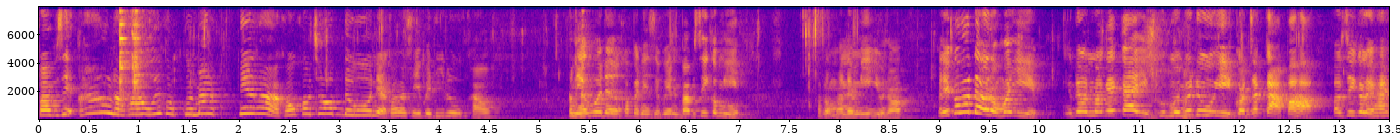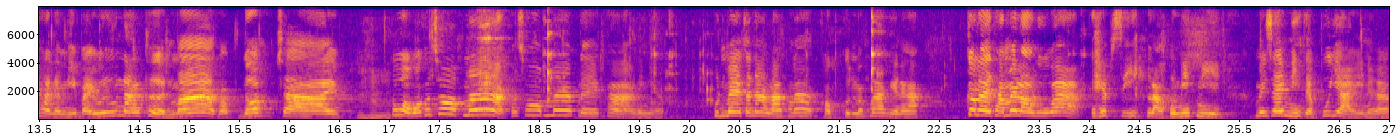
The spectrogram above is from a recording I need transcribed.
ป้าไปสิอ้าวเหรอคะอุ้ยขอบคุณมากเนี่ยค่ะเขาเขาชอบดูเนี่ยก็มาซีไปที่ลูกเขาอันนี้ก็เดินเข้าไปในเซเว่นป้าไปซี่ก็มีขนมฮานามิอยู่เนาะ อันนี้ก็เดินออกมาอีก เดินมาใกล้ๆอีกคือมันมาดูอีกก่อนจะกลับอะค่ะป้าซี่ก็เลยให้ฮานามิไปอุ้ยนางเขินมากแบบเนาะชายเขาบอกว่าเขาชอบมากเขาชอบมากเลยค่ะอะไรเงี้ย คุณแม่ก็น่ารักมากขอบคุณมากๆเลยนะคะ ก็เลยทำให้เรารู้ว่า FC เรานี่มีไม่ใช่มีแต่ผู้ใหญ่นะคะ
